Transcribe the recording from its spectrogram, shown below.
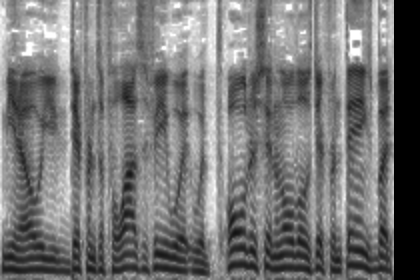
you know, you, difference of philosophy with, with Alderson and all those different things. But,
